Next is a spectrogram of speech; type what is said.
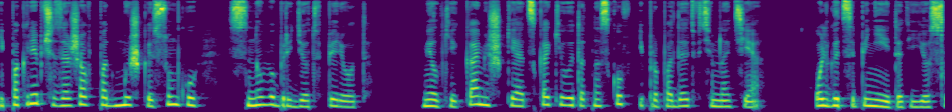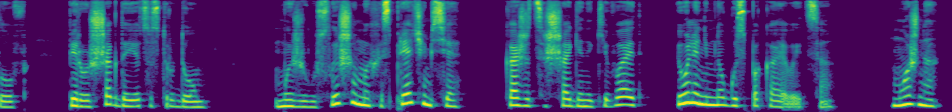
и, покрепче зажав под мышкой сумку, снова бредет вперед. Мелкие камешки отскакивают от носков и пропадают в темноте. Ольга цепенеет от ее слов. Первый шаг дается с трудом. «Мы же услышим их и спрячемся?» Кажется, Шагина кивает, и Оля немного успокаивается. «Можно?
